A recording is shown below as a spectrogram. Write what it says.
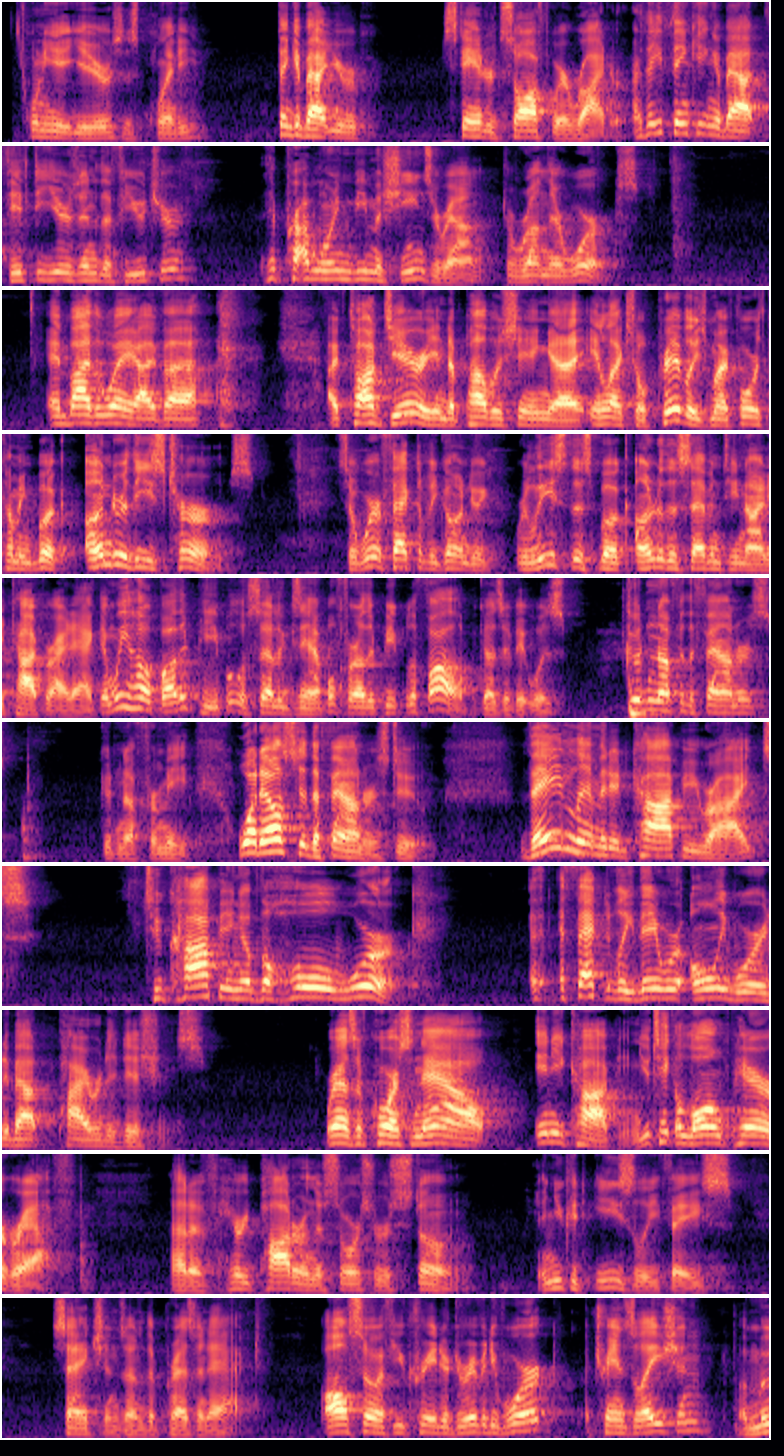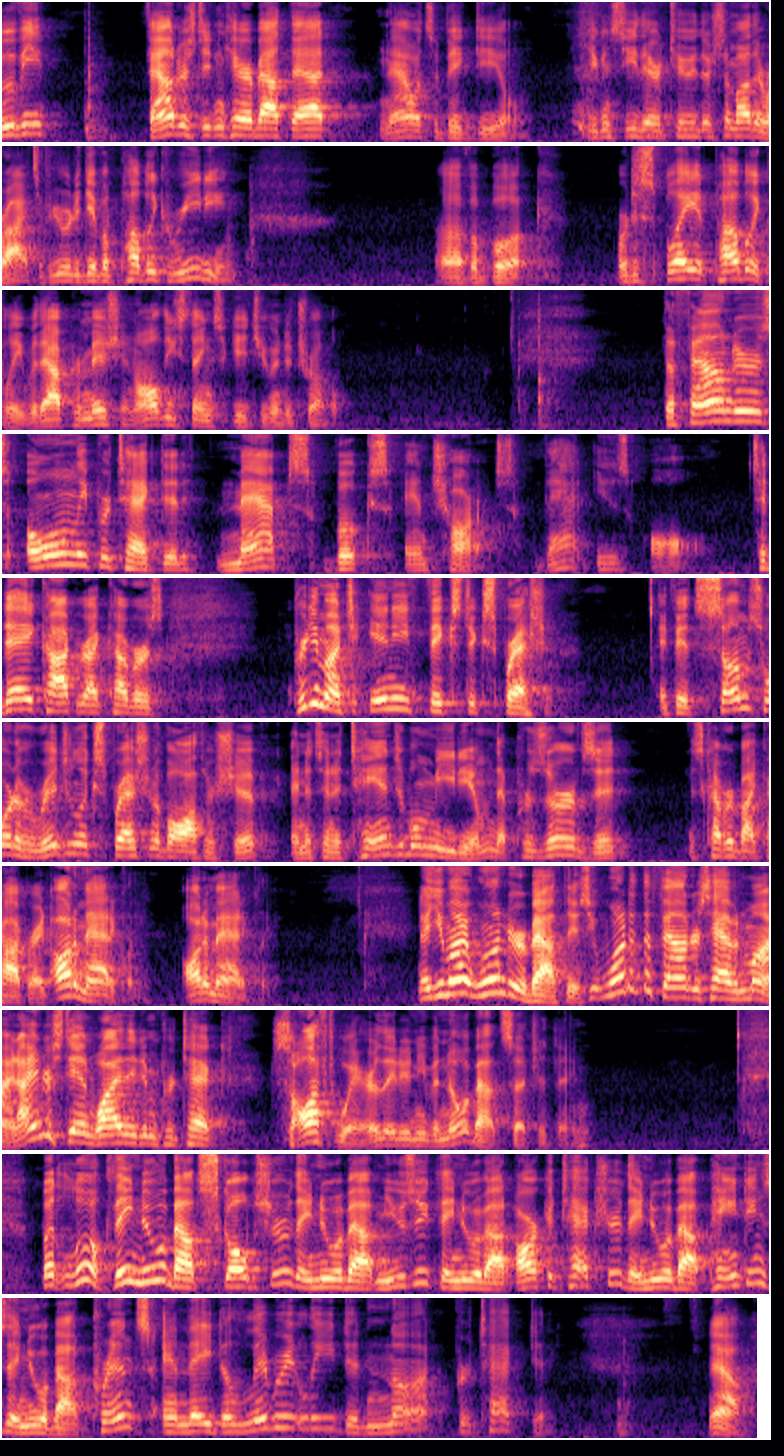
28 years is plenty. Think about your standard software writer. Are they thinking about 50 years into the future? There probably won't even be machines around to run their works. And by the way, I've, uh, I've talked Jerry into publishing uh, Intellectual Privilege, my forthcoming book, under these terms. So we're effectively going to release this book under the 1790 Copyright Act. And we hope other people will set an example for other people to follow, because if it was good enough for the founders, good enough for me. What else did the founders do? They limited copyrights to copying of the whole work. effectively, they were only worried about pirate editions. Whereas, of course, now, any copying, you take a long paragraph out of Harry Potter and the Sorcerer's Stone, and you could easily face sanctions under the present act. Also, if you create a derivative work, a translation, a movie, founders didn't care about that. Now it's a big deal. You can see there too, there's some other rights. If you were to give a public reading of a book or display it publicly without permission, all these things get you into trouble. The founders only protected maps, books, and charts. That is all. Today, copyright covers pretty much any fixed expression. If it's some sort of original expression of authorship and it's in a tangible medium that preserves it, it's covered by copyright automatically. Automatically. Now, you might wonder about this. What did the founders have in mind? I understand why they didn't protect software, they didn't even know about such a thing. But look, they knew about sculpture, they knew about music, they knew about architecture, they knew about paintings, they knew about prints, and they deliberately did not protect it. Now,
